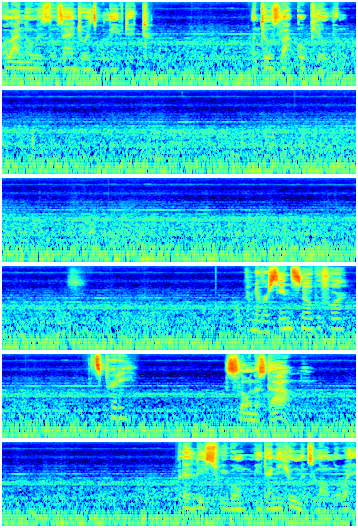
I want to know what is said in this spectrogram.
All I know is those androids believed it. Until Zlatko killed them. I've never seen snow before. It's pretty. It's slowing us down. But at least we won't meet any humans along the way.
